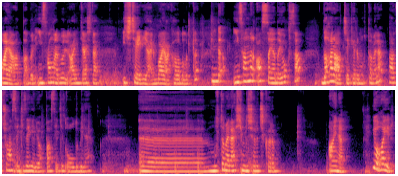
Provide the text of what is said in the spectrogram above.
Bayağı hatta böyle insanlar böyle aynı gerçekten iç içeydi yani bayağı kalabalıktı. Şimdi insanlar azsa ya da yoksa daha rahat çekerim muhtemelen. Saat şu an 8'e geliyor hatta 8 oldu bile. Ee, muhtemelen şimdi dışarı çıkarım. Aynen. Yok hayır.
